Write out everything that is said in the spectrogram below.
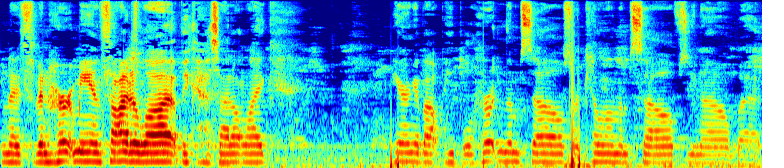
and it's been hurting me inside a lot because I don't like hearing about people hurting themselves or killing themselves, you know, but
